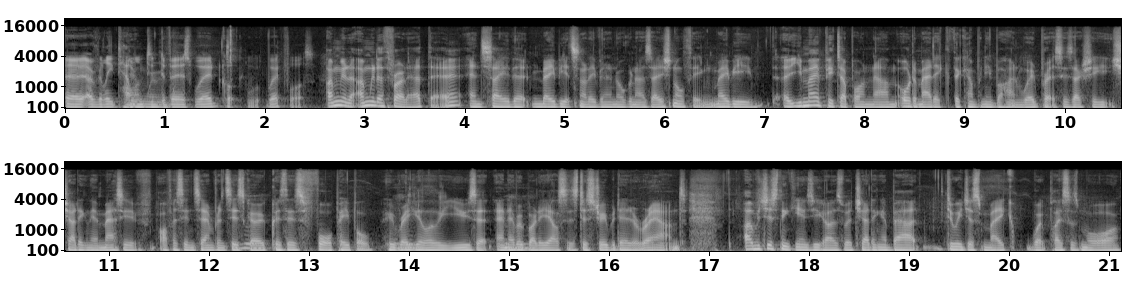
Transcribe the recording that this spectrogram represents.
uh, a really talented, diverse word co- workforce. I'm gonna I'm gonna throw it out there and say that maybe it's not even an organisational thing. Maybe uh, you may have picked up on um, Automattic, the company behind WordPress, is actually shutting their massive office in San Francisco because there's four people who regularly use it and everybody else is distributed around. I was just thinking as you guys were chatting about, do we just make workplaces more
